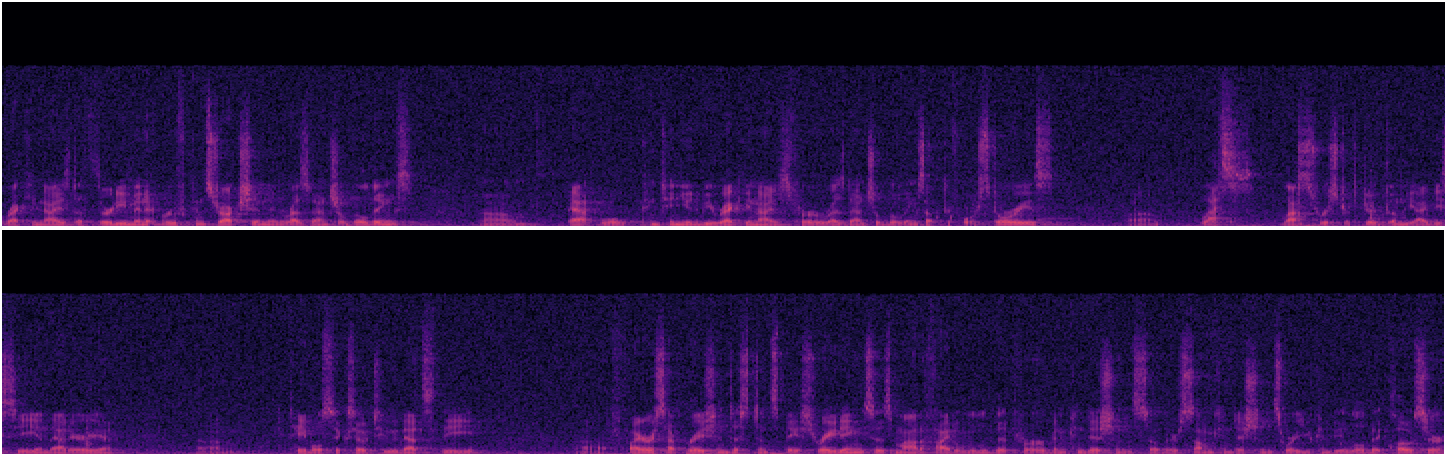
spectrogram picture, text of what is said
recognized a 30-minute roof construction in residential buildings. Um, That will continue to be recognized for residential buildings up to four stories, um, less, less restrictive than the IBC in that area. Um, Table 602, that's the uh, Fire separation distance-based ratings is modified a little bit for urban conditions, so there's some conditions where you can be a little bit closer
